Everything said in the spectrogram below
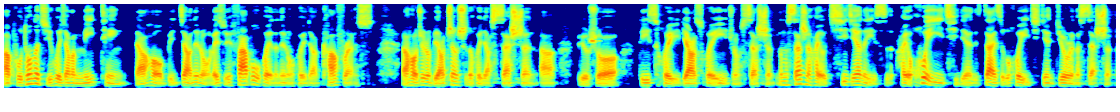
啊。普通的集会叫做 meeting，然后比较那种类似于发布会的那种会叫 conference，然后这种比较正式的会叫 session 啊。比如说。第一次会议、第二次会议这种 session，那么 session 还有期间的意思，还有会议期间，在这个会议期间 during the session。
